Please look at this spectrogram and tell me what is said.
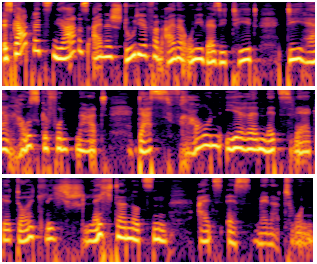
Es gab letzten Jahres eine Studie von einer Universität, die herausgefunden hat, dass Frauen ihre Netzwerke deutlich schlechter nutzen, als es Männer tun.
